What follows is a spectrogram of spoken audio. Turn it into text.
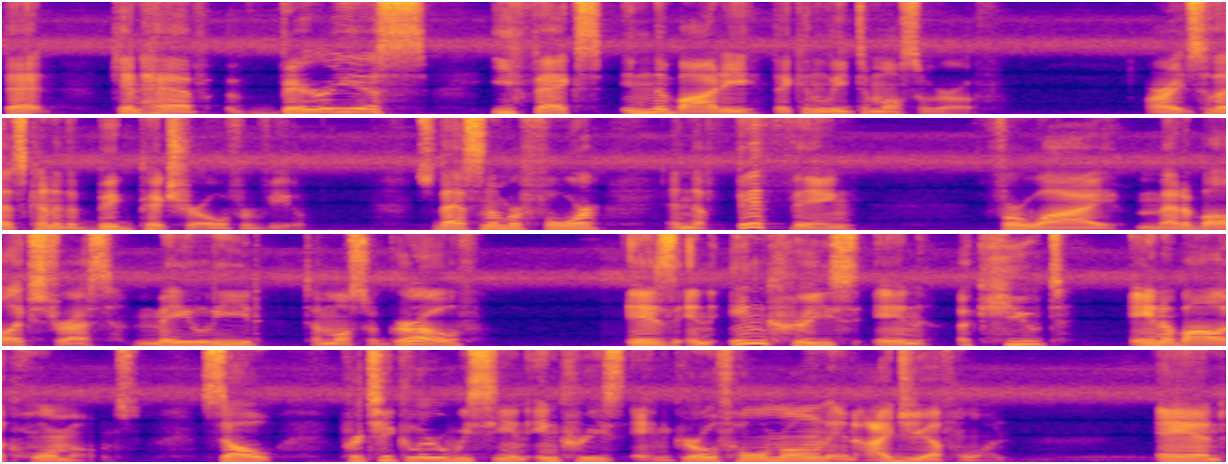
that can have various effects in the body that can lead to muscle growth. All right, so that's kind of the big picture overview. So that's number 4, and the fifth thing for why metabolic stress may lead to muscle growth is an increase in acute anabolic hormones. So, particular, we see an increase in growth hormone and IGF-1. And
